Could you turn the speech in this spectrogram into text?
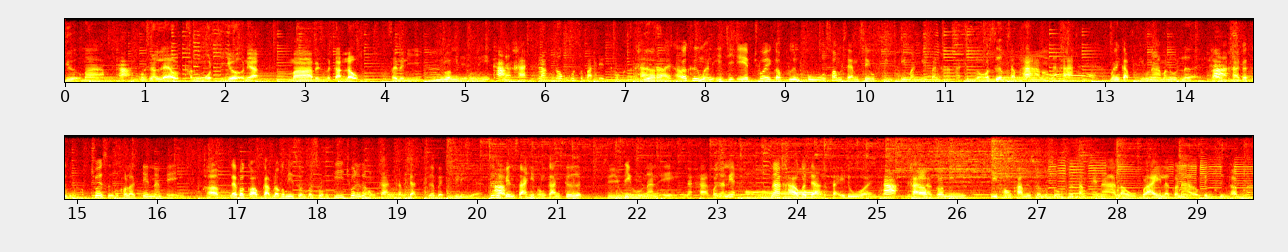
เยอะมาก ค่ะ เพราะฉะนั้นแล้วทั้งหมดที่เยอะเนี่ยมาเป็นสารสกัดแล้ว ใส่ในนี้ รวมอยู่ในตรงนี้ค่ะนะคะ รังนกคุณสมบัติเด่นเขาคืออะไรคืออะไรครับ ก็คือเหมือน EGF ช่วยกับฟื้นฟูซ่อมแซมเซลล์ผิวที่มันมีปัญหาสึกหรอเสื่อมสภาพนะคะ เหมือนกับผิวหน้ามนุษย์เลยค่ะ นะคะก็คือเป็นช่วยเสริมคอลลาเจนนั่นเอง ครับ และประกอบกับเราก็มีส่วนผสมที่ช่วยในเรื่องของการกำจัดเชื้อแบคทีเรีย ซึ่งครับ เป็นสาเหตุของการเกิดสิว สิวนั่นเองนะคะ เพราะฉะนั้นเนี่ยอ๋อหน้าขาวกระจ่างใสด้วยค่ะ ค่ะ ครับ แล้วก็มีมีทองคำเป็นส่วนผสมเพื่อทำให้หน้าเราไบรท์แล้วก็หน้าเราเป็นตึงครับขึ้นมา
